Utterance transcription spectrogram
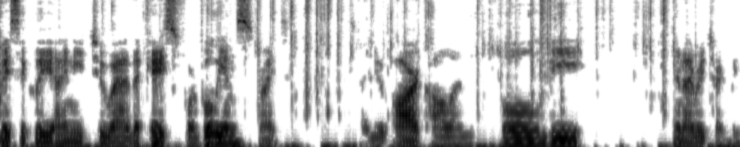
basically I need to add a case for booleans, right? I do r colon bool b, and I return b.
